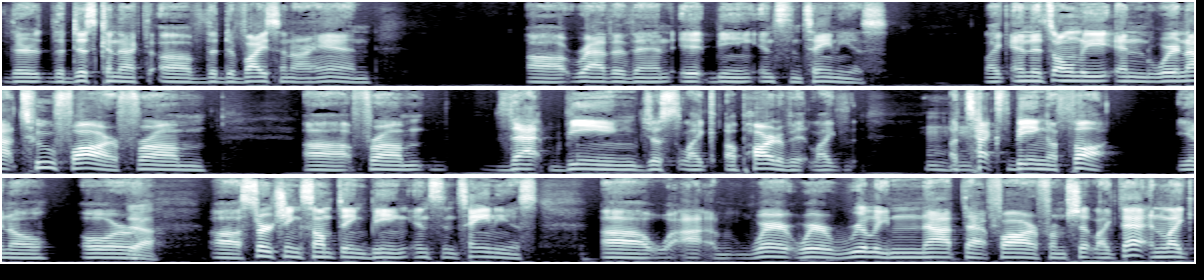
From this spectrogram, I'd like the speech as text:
there the disconnect of the device in our hand uh, rather than it being instantaneous. Like, and it's only, and we're not too far from, uh, from that being just like a part of it, like a text being a thought, you know, or Yeah. uh, searching something being instantaneous. Uh, I- we're we're really not that far from shit like that. And like,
